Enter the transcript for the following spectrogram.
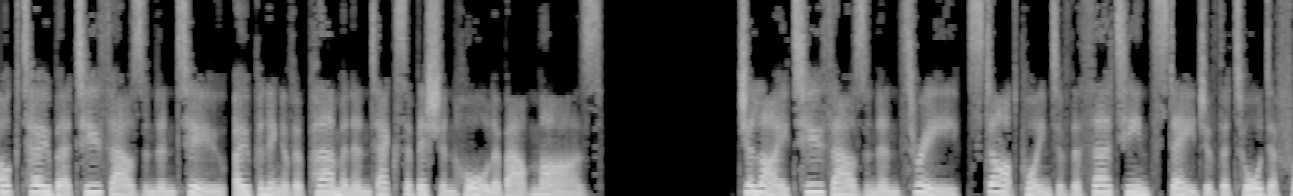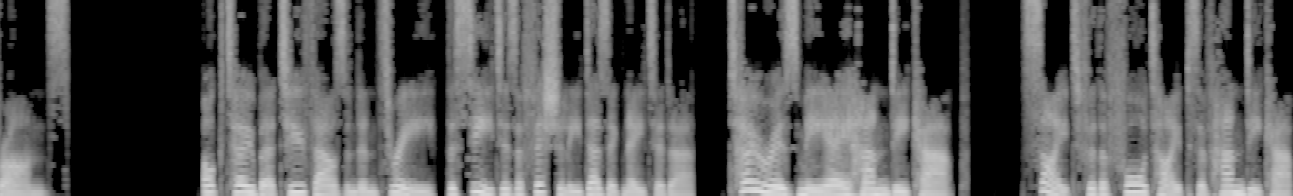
October 2002 – Opening of a permanent exhibition hall about Mars. July 2003 – Start point of the 13th stage of the Tour de France. October 2003 – The seat is officially designated a «tourisme et handicap» Site for the four types of handicap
